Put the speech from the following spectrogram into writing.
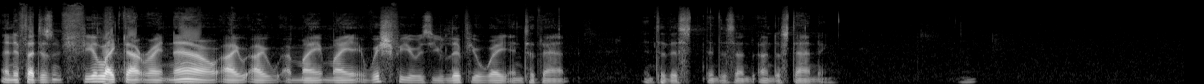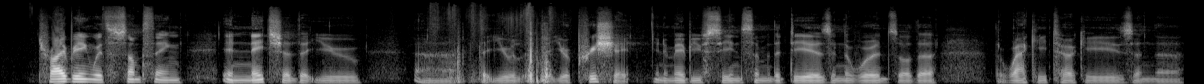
And if that doesn't feel like that right now, I, I, my, my wish for you is you live your way into that, into this, into this understanding. Try being with something in nature that you uh, that you that you appreciate. You know, maybe you've seen some of the deers in the woods, or the the wacky turkeys, and the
